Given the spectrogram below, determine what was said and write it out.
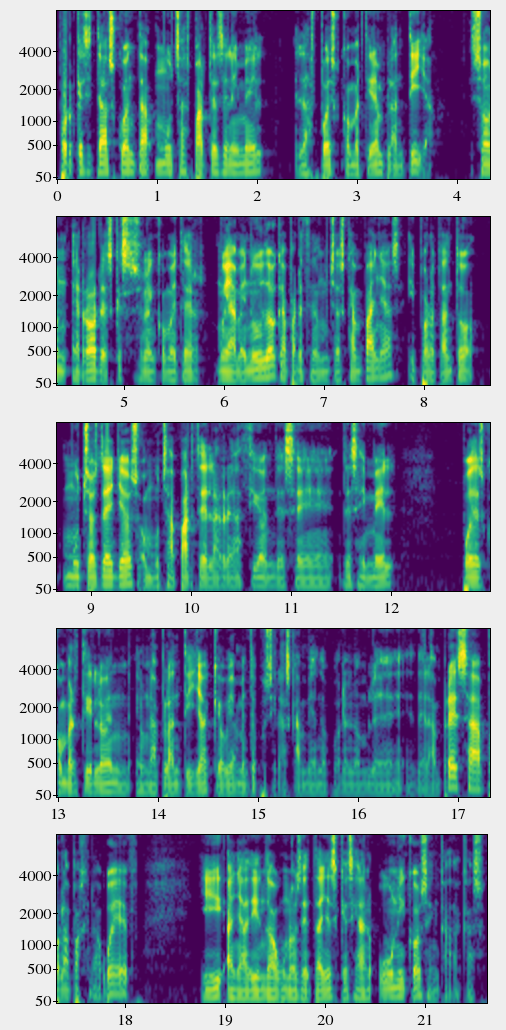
porque si te das cuenta, muchas partes del email las puedes convertir en plantilla son errores que se suelen cometer muy a menudo, que aparecen en muchas campañas y por lo tanto muchos de ellos o mucha parte de la redacción de ese, de ese email puedes convertirlo en, una plantilla que obviamente pues irás cambiando por el nombre de, la empresa, por la página web y añadiendo algunos detalles que sean únicos en cada caso.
